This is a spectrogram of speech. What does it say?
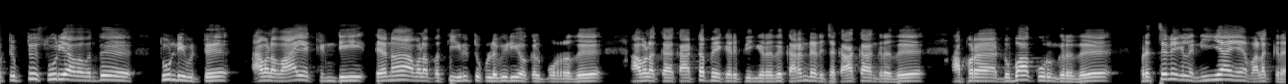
விட்டு சூர்யாவை வந்து தூண்டி விட்டு அவளை வாயை கிண்டி தினம் அவளை பற்றி இருட்டுக்குள்ளே வீடியோக்கள் போடுறது அவளை க கட்டப்பை கருப்பிங்கிறது கரண்ட் அடித்த காக்காங்கிறது அப்புறம் டுபாக்கூருங்கிறது பிரச்சனைகளை நீயா ஏன் வளர்க்குற?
